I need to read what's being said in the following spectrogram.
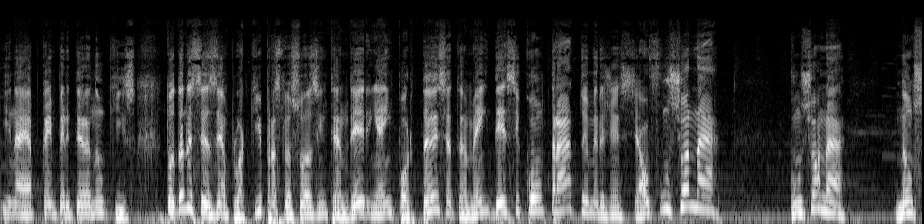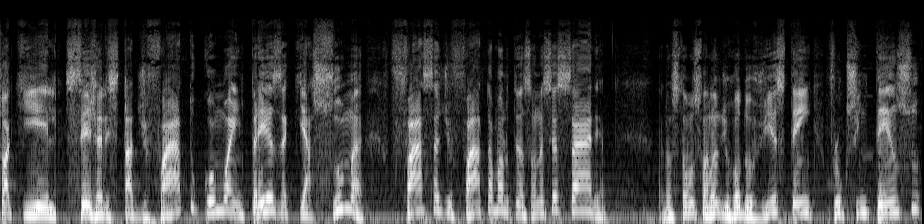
e, na época, a empreiteira não quis. Estou dando esse exemplo aqui para as pessoas entenderem a importância também desse contrato emergencial funcionar. Funcionar não só que ele seja listado de fato, como a empresa que assuma faça de fato a manutenção necessária. Nós estamos falando de rodovias que tem fluxo intenso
